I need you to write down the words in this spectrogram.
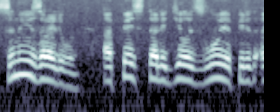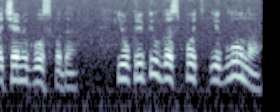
Сыны Израилевы опять стали делать злое перед очами Господа. И укрепил Господь Иглона,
